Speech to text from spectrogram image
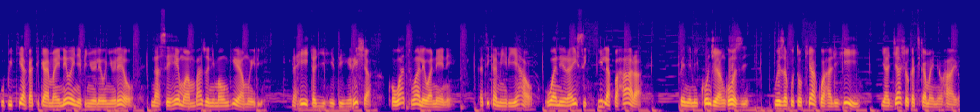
hupitia katika maeneo yenye vinyweleo nyweleo na sehemu ambazo ni maungio ya mwili, na hii itajidhihirisha kwa watu wale wanene. Katika miili yao huwa ni rahisi kila pahara penye mikunjo ya ngozi kuweza kutokea kwa hali hii ya jasho katika maeneo hayo.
